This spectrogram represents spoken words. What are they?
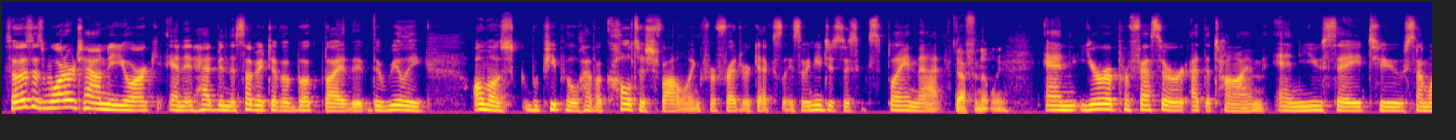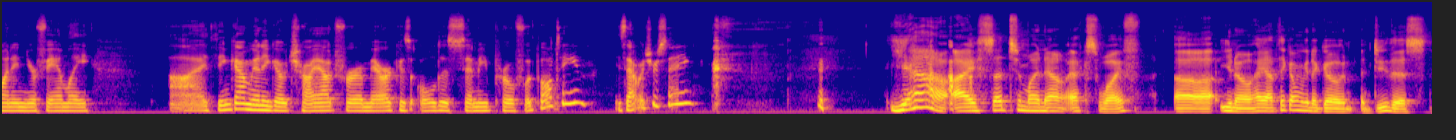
So this is Watertown, New York, and it had been the subject of a book by the, the really almost people who have a cultish following for Frederick Exley. So we need to just explain that. Definitely. And you're a professor at the time, and you say to someone in your family, I think I'm going to go try out for America's oldest semi pro football team. Is that what you're saying? Yeah, I said to my now ex-wife, uh, you know, hey, I think I'm going to go and do this,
